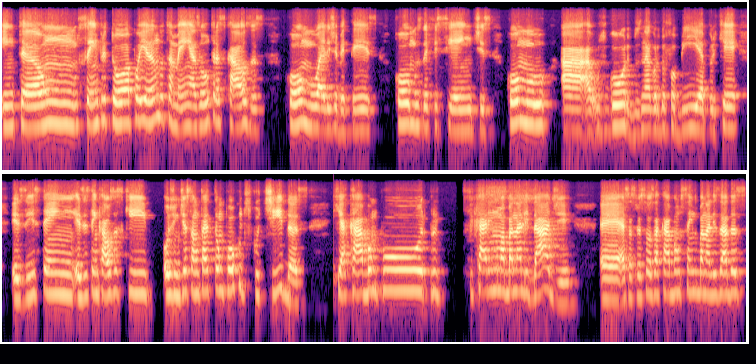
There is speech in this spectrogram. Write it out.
Então, sempre estou apoiando também as outras causas, como LGBTs, como os deficientes, como a, os gordos, né, a gordofobia, porque existem, existem causas que hoje em dia são tão pouco discutidas que acabam por, por ficarem numa banalidade é, essas pessoas acabam sendo banalizadas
